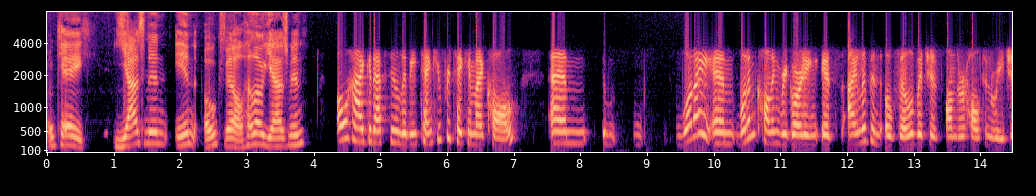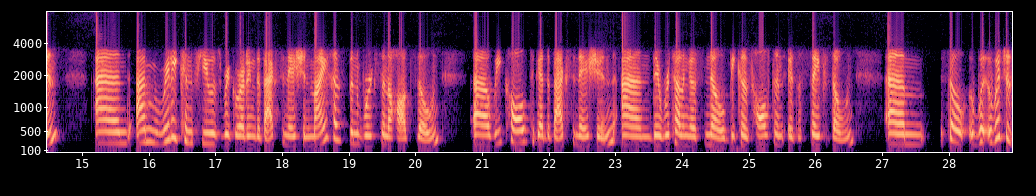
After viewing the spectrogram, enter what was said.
Okay, Yasmin in Oakville. Hello, Yasmin. Oh, hi. Good afternoon, Libby. Thank you for taking my call. Um, what I am, what I'm calling regarding it's I live in Oakville, which is under Halton region, and I'm really confused regarding the vaccination. My husband works in a hot zone. Uh, we called to get the vaccination, and they were telling us no because Halton is a safe zone. Um, so, w- which is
